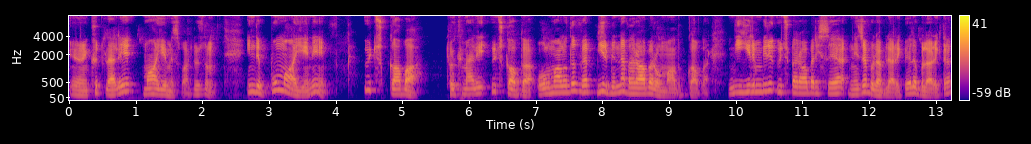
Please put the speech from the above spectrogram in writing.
e, kütləli mayemiz var, düzdürmü? İndi bu mayeni 3 qaba tökməli 3 qabda olmalıdır və bir-birinə bərabər olmalıdır bu qablar. İndi 21-i 3 bərabər hissəyə necə bölə bilərik? Belə bölərik də.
